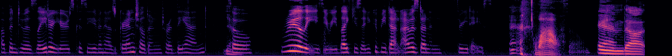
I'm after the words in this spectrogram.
up into his later years because he even has grandchildren toward the end. Yeah. So really easy read. Like you said, you could be done. I was done in three days. wow. So. And uh,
